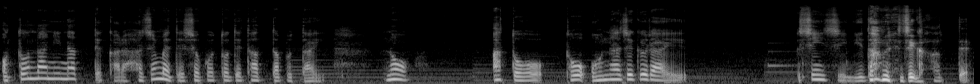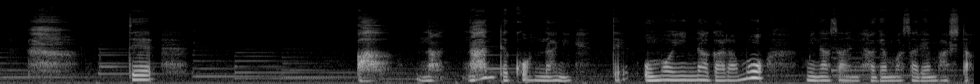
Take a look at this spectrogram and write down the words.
大人になってから初めて仕事で立った舞台の後と同じぐらい心身にダメージがあって。であななんでこんなにって思いながらも皆さんに励まされました。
